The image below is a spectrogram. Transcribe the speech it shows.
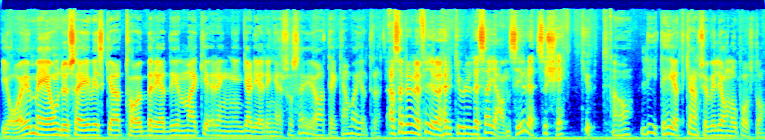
jag är med om du säger vi ska ta beredd markering, gardering här så säger jag att det kan vara helt rätt. Alltså den där fyra Hercule de Sayan ser ju rätt så check ut. Ja, lite het kanske vill jag nog påstå.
